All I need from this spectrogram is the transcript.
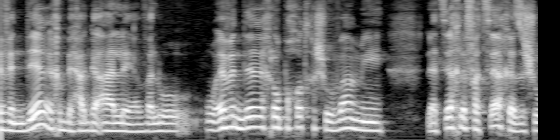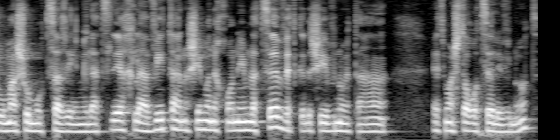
אבן דרך בהגעה ל, אבל הוא, הוא אבן דרך לא פחות חשובה מלהצליח לפצח איזשהו משהו מוצרי, מלהצליח להביא את האנשים הנכונים לצוות כדי שיבנו את, ה, את מה שאתה רוצה לבנות.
